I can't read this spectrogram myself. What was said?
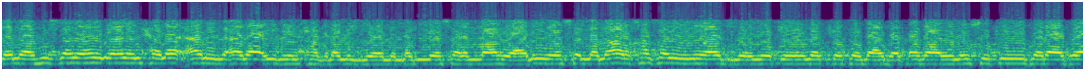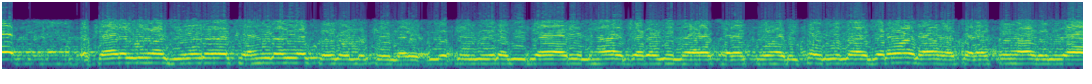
كما في الصحيح عن الحلاء عن العلاء بن الحضرمي أن النبي صلى الله عليه وسلم أرخص للمهاجر أن يقيم مكة بعد قضاء نسكه ثلاثة وكان المهاجرون يكرهون أن يكونوا مقيمين بدار هاجروا منها وتركوها لكون ما جرى وتركوها لله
